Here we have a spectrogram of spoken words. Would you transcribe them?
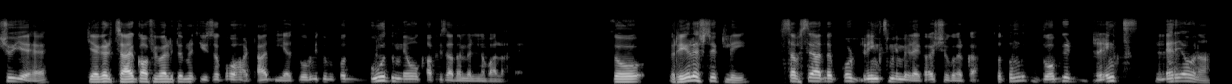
इशू ये है कि अगर चाय, कॉफ़ी वाली तुमने चीज़ों को हटा दिया तो भी तुमको दूध में वो काफ़ी ज़्यादा मिलने वाला है। सो रियलिस्टिकली सबसे ज़्यादा आपको ड्रिंक्स में मिलेगा शुगर का। तो तुम जो भी ड्रिंक्स ले रहे हो ना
